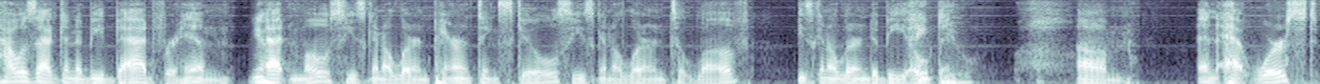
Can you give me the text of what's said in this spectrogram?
how is that going to be bad for him? Yeah. At most, he's going to learn parenting skills. He's going to learn to love. He's going to learn to be Thank open. you. Um, and at worst,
